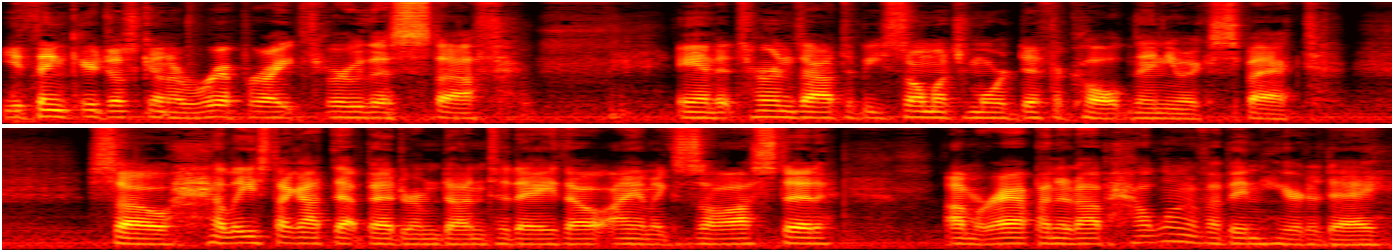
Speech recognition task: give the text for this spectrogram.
you think you're just going to rip right through this stuff, and it turns out to be so much more difficult than you expect. So, at least I got that bedroom done today, though. I am exhausted. I'm wrapping it up. How long have I been here today?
